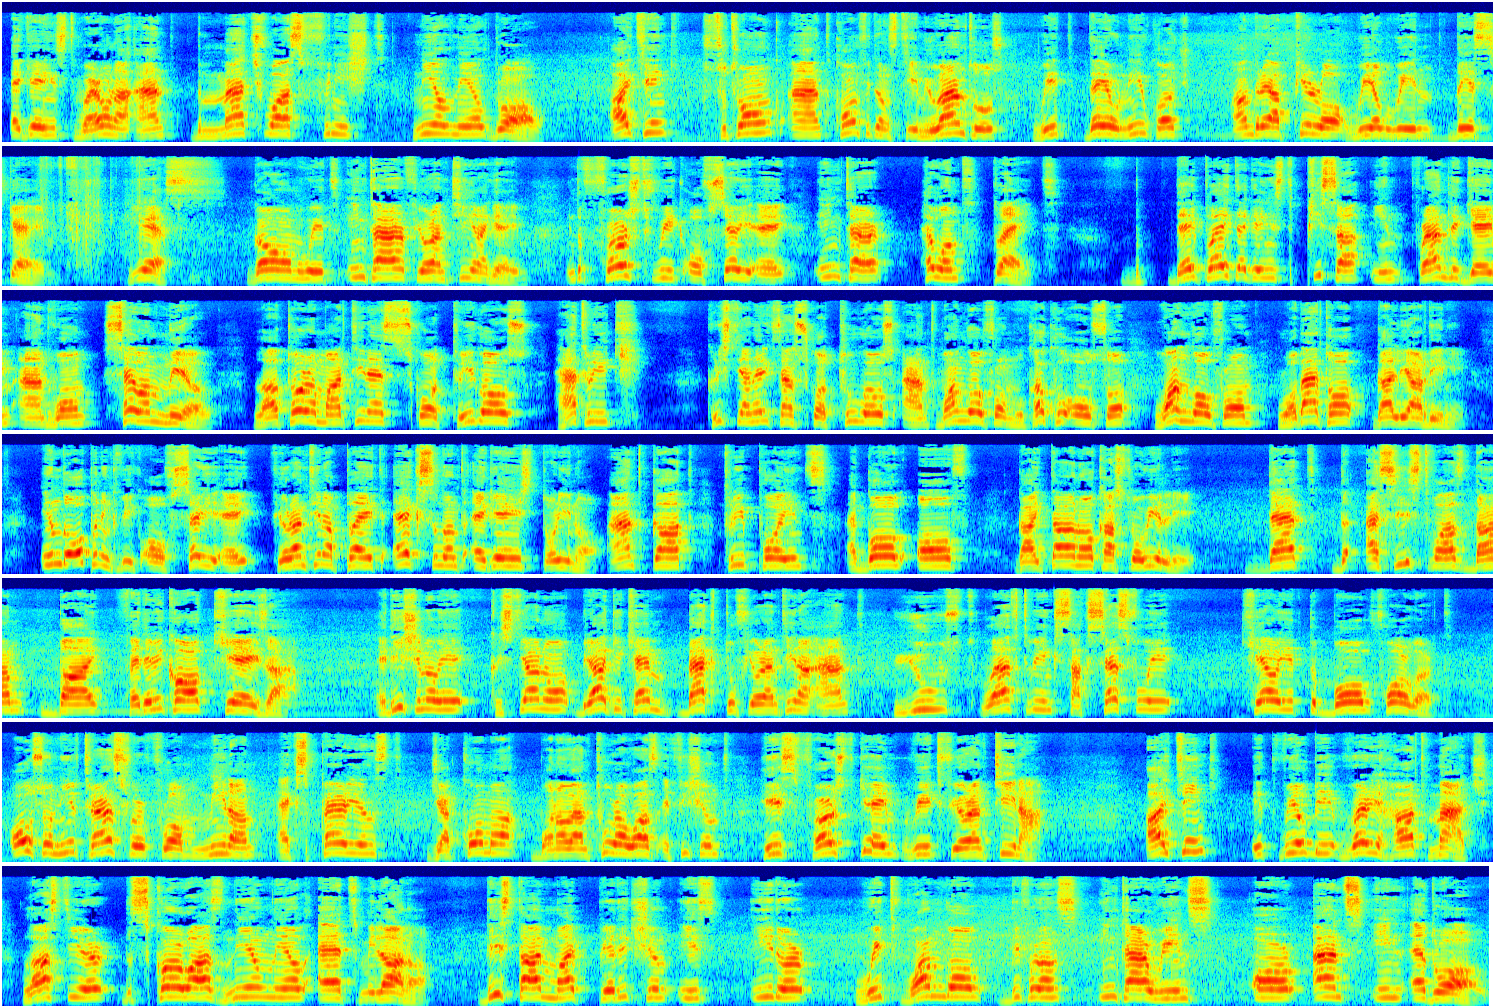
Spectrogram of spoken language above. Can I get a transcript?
against Verona and the match was finished nil-nil draw. I think strong and confident team Juventus with their new coach Andrea Pirlo will win this game. Yes, go on with Inter Fiorentina game. In the first week of Serie A, Inter haven't played. They played against Pisa in friendly game and won 7-0. Lautaro Martinez scored 3 goals, hat-trick, Christian Eriksen scored two goals and one goal from Lukaku also one goal from Roberto Gagliardini. In the opening week of Serie A, Fiorentina played excellent against Torino and got 3 points, a goal of Gaetano Castrovilli. That the assist was done by Federico Chiesa. Additionally, Cristiano Biraghi came back to Fiorentina and used left wing successfully carried the ball forward. Also new transfer from Milan experienced Giacomo Bonaventura was efficient his first game with Fiorentina. I think it will be very hard match. Last year the score was nil-nil at Milano. This time my prediction is either with one goal difference Inter wins or ends in a draw.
